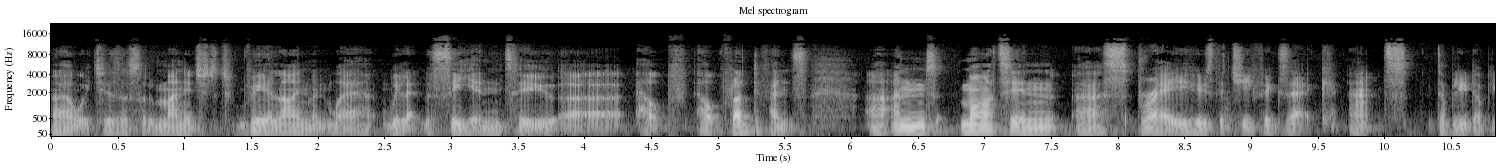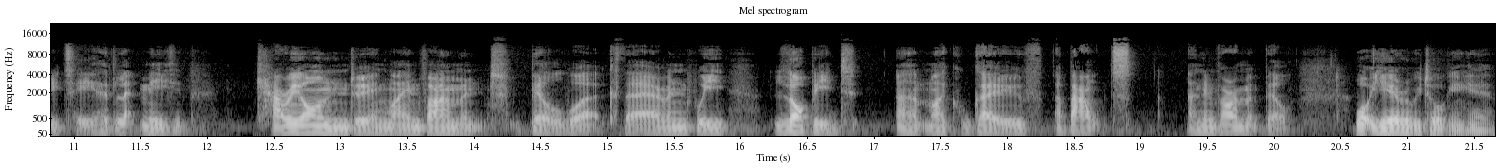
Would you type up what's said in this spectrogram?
uh, which is a sort of managed realignment where we let the sea in to uh, help help flood defence. Uh, and Martin uh, Spray, who's the chief exec at WWT, had let me carry on doing my environment bill work there, and we lobbied uh, Michael Gove about an environment bill. What year are we talking here?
